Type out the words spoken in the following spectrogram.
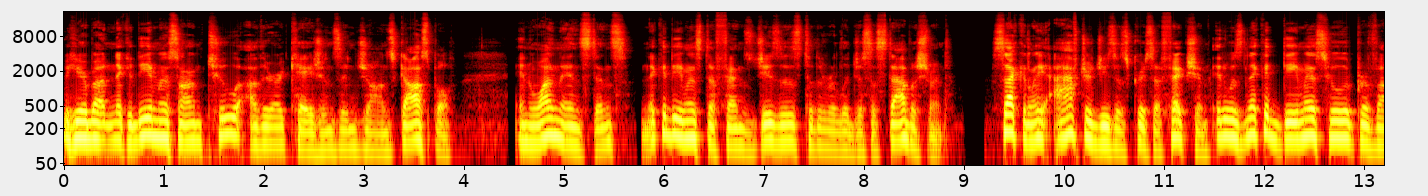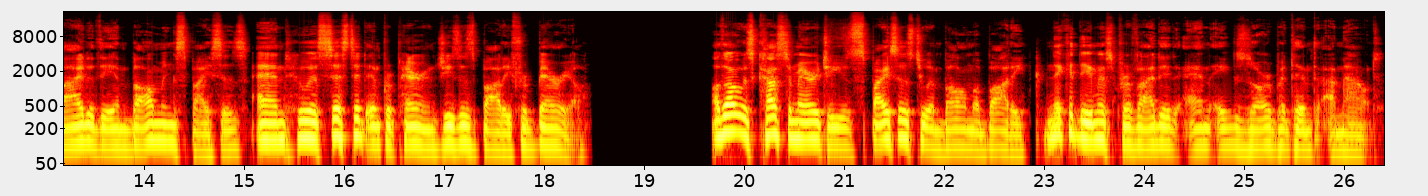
We hear about Nicodemus on two other occasions in John's Gospel. In one instance, Nicodemus defends Jesus to the religious establishment. Secondly, after Jesus' crucifixion, it was Nicodemus who would provide the embalming spices and who assisted in preparing Jesus' body for burial. Although it was customary to use spices to embalm a body, Nicodemus provided an exorbitant amount.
